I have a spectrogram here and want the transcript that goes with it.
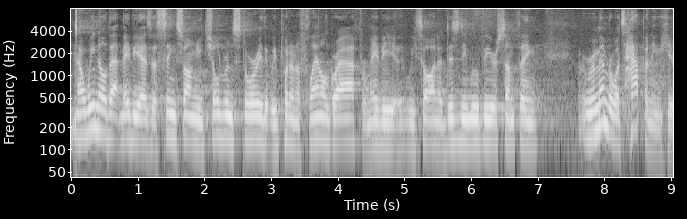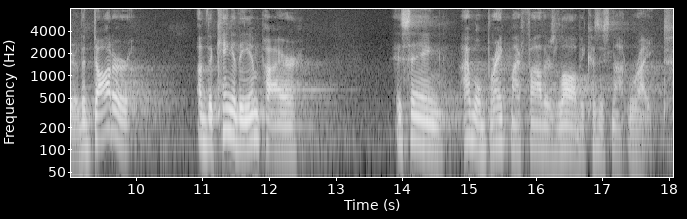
Now, we know that maybe as a sing songy children's story that we put on a flannel graph, or maybe we saw in a Disney movie or something. Remember what's happening here. The daughter of the king of the empire is saying, I will break my father's law because it's not right.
